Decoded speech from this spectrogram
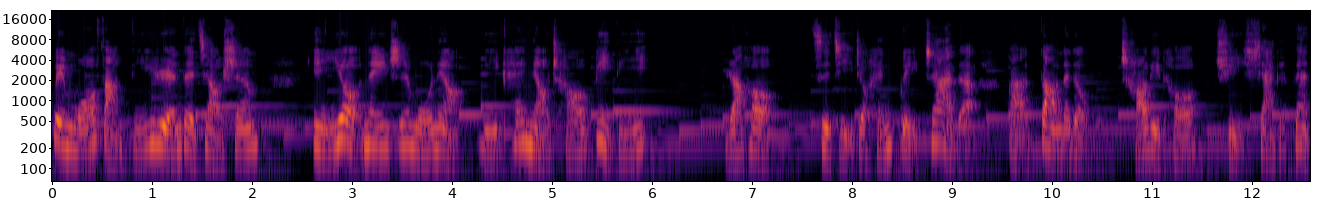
会模仿敌人的叫声，引诱那一只母鸟离开鸟巢避敌，然后。自己就很诡诈的啊，到那个巢里头去下个蛋。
